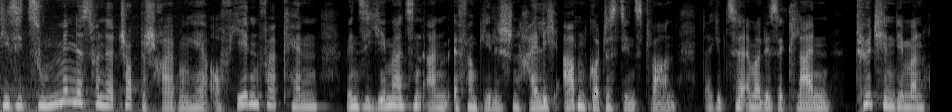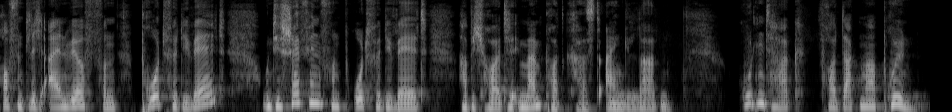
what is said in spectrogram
die Sie zumindest von der Jobbeschreibung her auf jeden Fall kennen, wenn Sie jemals in einem evangelischen Heiligabend-Gottesdienst waren. Da gibt's ja immer diese kleinen Tütchen, die man hoffentlich einwirft von Brot für die Welt. Und die Chefin von Brot für die Welt habe ich heute in meinem Podcast eingeladen. Guten Tag, Frau Dagmar Brün.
